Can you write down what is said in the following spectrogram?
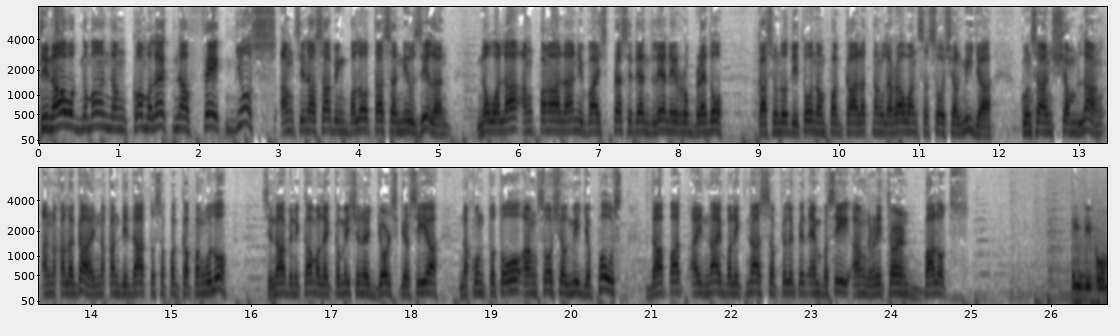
Tinawag naman ng COMELEC na fake news ang sinasabing balota sa New Zealand na wala ang pangalan ni Vice President Lene Robredo. Kasunod dito ng pagkalat ng larawan sa social media kung saan siyam lang ang nakalagay na kandidato sa pagkapangulo. Sinabi ni Kamalay Commissioner George Garcia na kung totoo ang social media post, dapat ay naibalik na sa Philippine Embassy ang returned ballots. Hindi po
